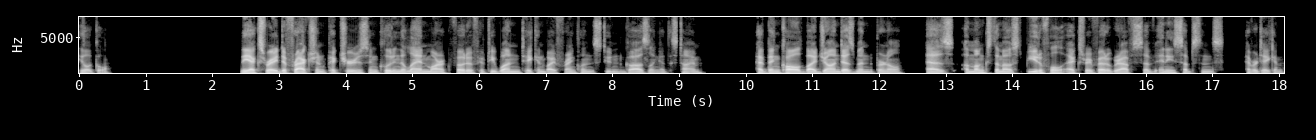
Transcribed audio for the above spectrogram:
helical. The X ray diffraction pictures, including the landmark Photo 51 taken by Franklin's student Gosling at this time, have been called by John Desmond Bernal as amongst the most beautiful X ray photographs of any substance ever taken.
